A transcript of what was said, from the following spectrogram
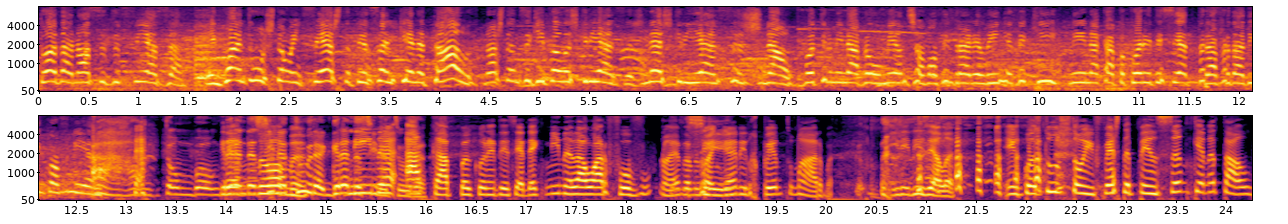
toda a nossa defesa. Enquanto uns estão em festa pensando que é Natal, nós estamos aqui pelas crianças. Nas crianças não. Vou terminar pelo menos, já volto a entrar em linha daqui, Nina K47 para a verdade inconveniente. Ah, tão bom. Grande, nome. assinatura, grande Nina assinatura. AK-47. É que Nina dá o ar fofo, não é? Vamos ao Sim. engano e de repente uma arma. E diz ela, enquanto uns estão em festa pensando que é Natal.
